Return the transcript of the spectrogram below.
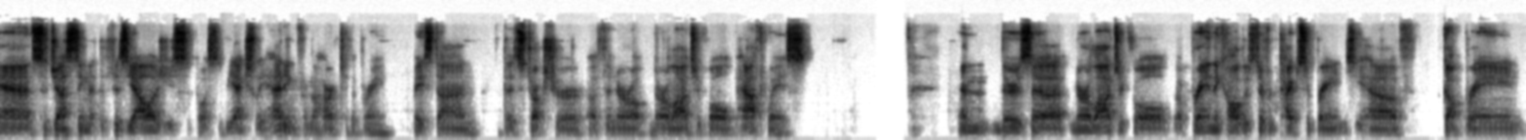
And suggesting that the physiology is supposed to be actually heading from the heart to the brain based on the structure of the neuro, neurological pathways. And there's a neurological brain they call there's different types of brains. You have gut brain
